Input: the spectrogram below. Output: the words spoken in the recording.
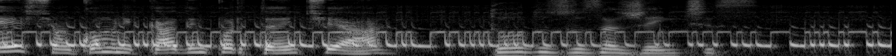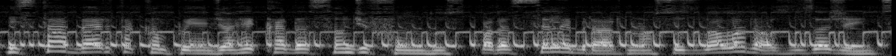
Este é um comunicado importante a todos os agentes. Está aberta a campanha de arrecadação de fundos para celebrar nossos valorosos agentes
